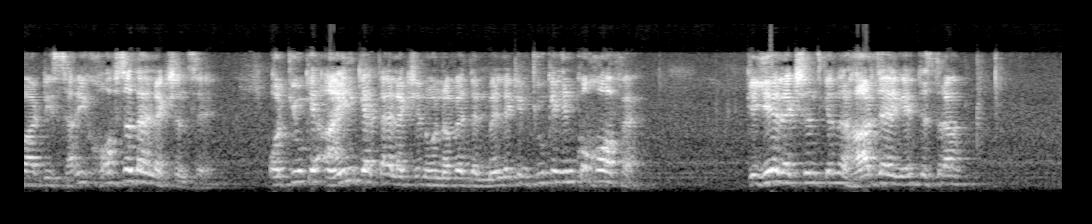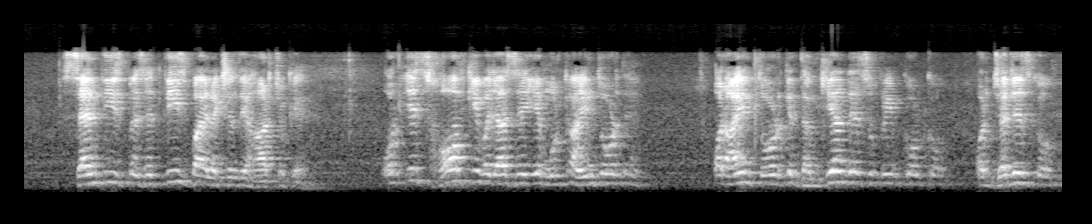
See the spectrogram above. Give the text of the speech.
पार्टी सारी खौफजदा इलेक्शन से और क्योंकि आइन कहता है इलेक्शन हो नब्बे दिन में, लेकिन क्योंकि इनको खौफ है कि ये इलेक्शंस के अंदर हार जाएँगे। जिस तरह सैंतीस में से तीस बाई इलेक्शन से हार चुके हैं और इस खौफ की वजह से ये मुल्क आइन तोड़ दें और आइन तोड़ के धमकियाँ दें सुप्रीम कोर्ट को। और जजेस को,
